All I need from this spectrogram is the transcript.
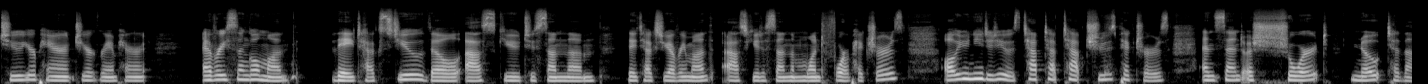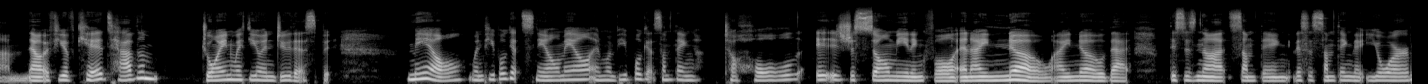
to your parent, to your grandparent every single month. They text you, they'll ask you to send them they text you every month, ask you to send them one to four pictures. All you need to do is tap, tap, tap, choose pictures, and send a short note to them. Now, if you have kids, have them join with you and do this. But mail, when people get snail mail and when people get something to hold, it is just so meaningful. And I know, I know that this is not something, this is something that your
